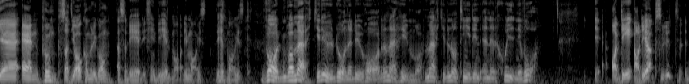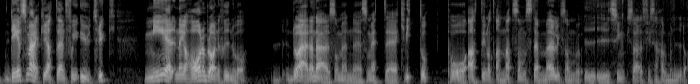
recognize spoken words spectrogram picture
Och eh, en pump så att jag kommer igång. Alltså det är, det är, det är helt det är magiskt. Det är helt magiskt. vad, vad märker du då när du har den här humor? Märker du någonting i din energinivå? Ja det, ja, det gör jag absolut. Dels märker jag att den får uttryck mer när jag har en bra energinivå. Då är den där som, en, som ett eh, kvitto på att det är något annat som stämmer liksom i, i synk så här. Att det finns en harmoni då.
